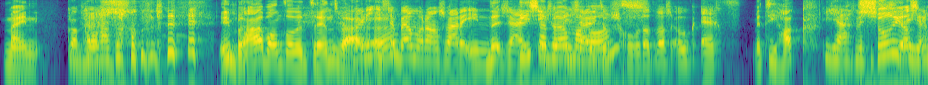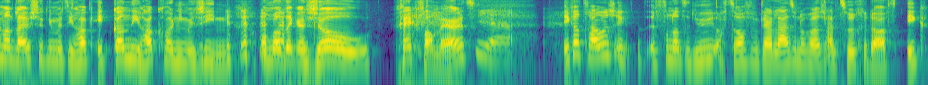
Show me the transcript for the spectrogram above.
mijn kakkers... Brabant. In Brabant dan een trend waren. Maar die Isabel Morans waren in De Zuid. Isabel in Zuid op school. Dat was ook echt... Met die hak. Ja, met Sorry als ja. iemand luistert nu met die hak. Ik kan die hak gewoon niet meer zien. omdat ik er zo gek van werd. Ja. Ik had trouwens, ik vond dat nu, achteraf heb ik daar later nog wel eens aan teruggedacht. Ik,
